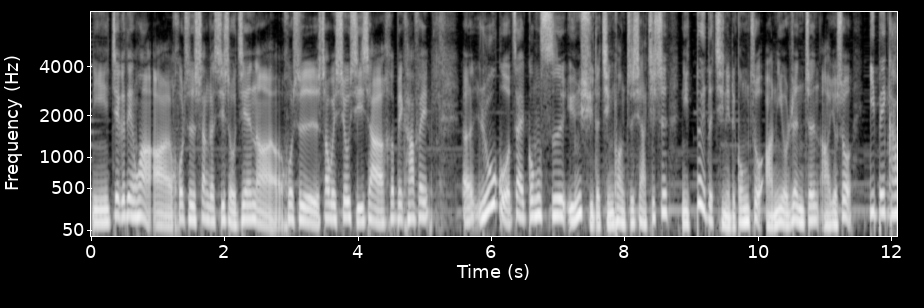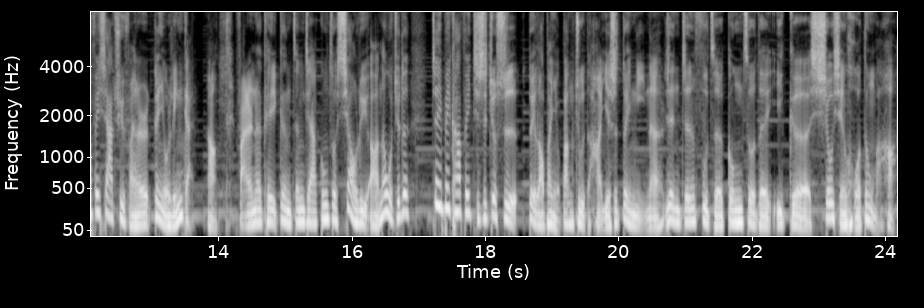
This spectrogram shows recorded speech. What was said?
你接个电话啊，或是上个洗手间啊，或是稍微休息一下，喝杯咖啡。呃，如果在公司允许的情况之下，其实你对得起你的工作啊，你有认真啊，有时候一杯咖啡下去反而更有灵感啊，反而呢可以更增加工作效率啊。那我觉得这一杯咖啡其实就是对老板有帮助的哈，也是对你呢认真负责工作的一个休闲活动嘛哈。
